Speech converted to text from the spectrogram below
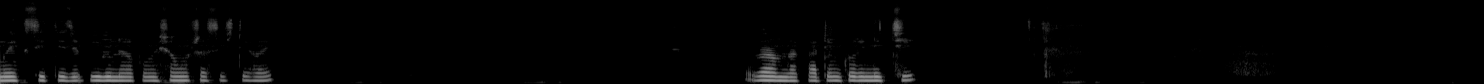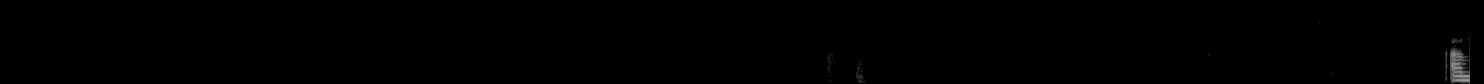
মিক্সিতে যে বিভিন্ন রকমের সমস্যার সৃষ্টি হয়। এবার আমরা কাটিং করে নিচ্ছি। আর্ম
